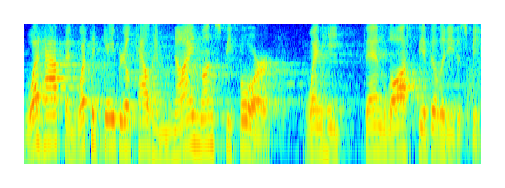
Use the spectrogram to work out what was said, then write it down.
What happened? What did Gabriel tell him nine months before when he then lost the ability to speak?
